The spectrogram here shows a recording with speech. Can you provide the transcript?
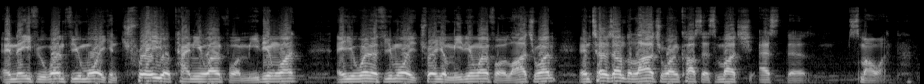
and then if you win a few more, you can trade your tiny one for a medium one, and you win a few more, you trade your medium one for a large one, and turns out the large one costs as much as the small one.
